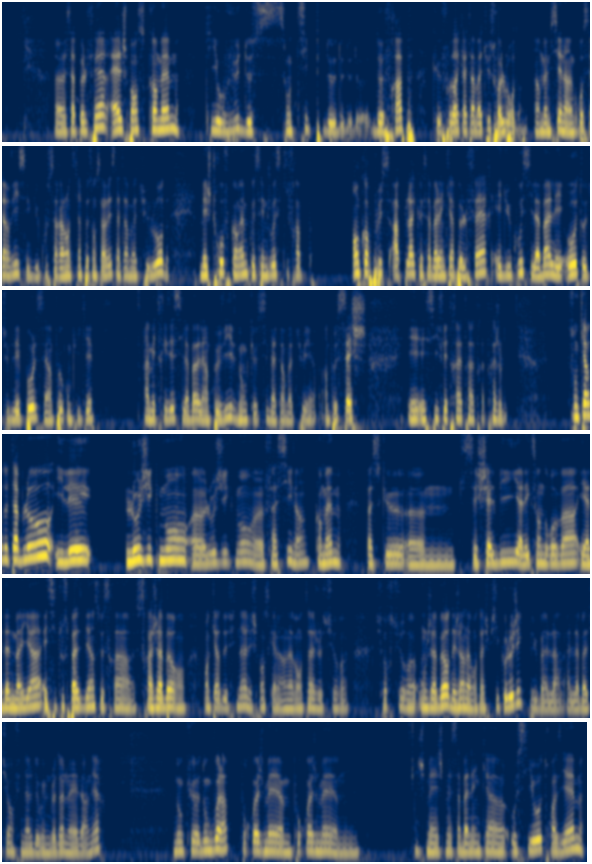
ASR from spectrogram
Euh, ça peut le faire. Elle, je pense quand même qui, au vu de son type de, de, de, de frappe, qu'il faudrait que la terre battue soit lourde. Hein. même si elle a un gros service et que du coup ça ralentit un peu son service, la terre battue lourde. Mais je trouve quand même que c'est une joueuse qui frappe encore plus à plat que Sabalenka peut le faire. Et du coup, si la balle est haute au-dessus de l'épaule, c'est un peu compliqué à maîtriser si la balle est un peu vive, donc euh, si la terre battue est un peu sèche et, s'il fait très très très très joli. Son quart de tableau, il est logiquement, euh, logiquement euh, facile hein, quand même, parce que c'est Shelby, Alexandrova et Adan Maya, et si tout se passe bien, ce sera, sera Jabber en, quart de finale, et je pense qu'elle a un avantage sur, sur, sur On Jabber, déjà un avantage psychologique, puisque bah, elle l'a battu en finale de Wimbledon l'année dernière. Donc, donc voilà pourquoi je mets, pourquoi je mets je mets, je mets Sabalenka euh, aussi haut, troisième,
